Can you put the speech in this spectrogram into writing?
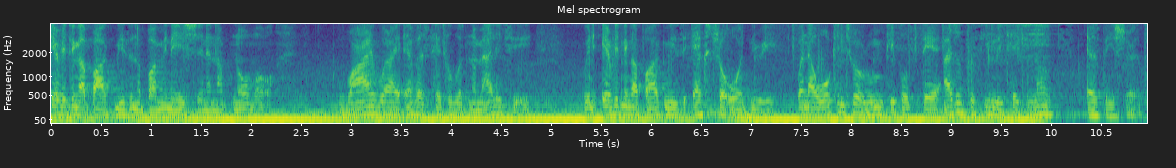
Everything about me is an abomination and abnormal. Why would I ever settle with normality? When everything about me is extraordinary. When I walk into a room, people stare. I just assume they're taking notes, as they should.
